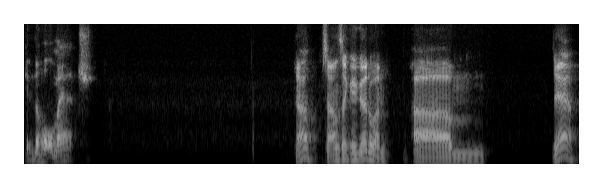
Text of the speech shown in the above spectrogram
in the whole match. Oh, sounds like a good one. Um, yeah.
